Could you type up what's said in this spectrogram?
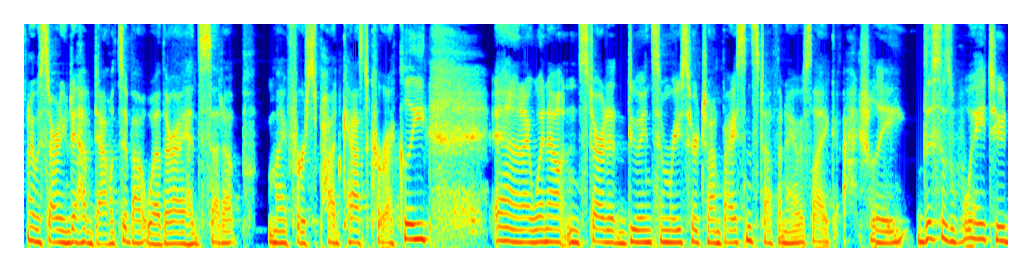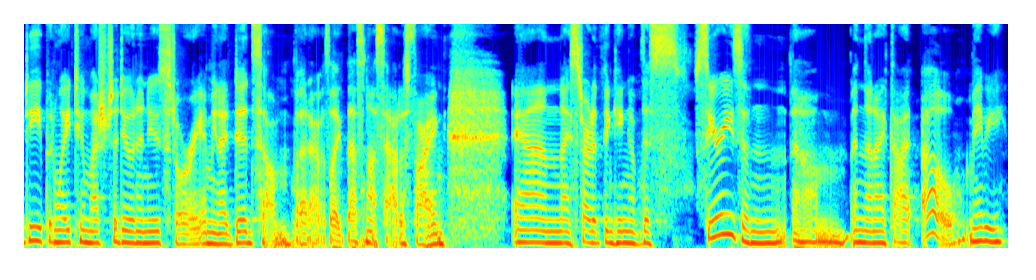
I was starting to have doubts about whether I had set up my first podcast correctly. And I went out and started doing some research on bison stuff. And I was like, actually, this is way too deep and way too much to do in a news story. I mean, I did some, but I was like, that's not satisfying. And I started thinking of this series. And, um, and then I thought, oh, maybe,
